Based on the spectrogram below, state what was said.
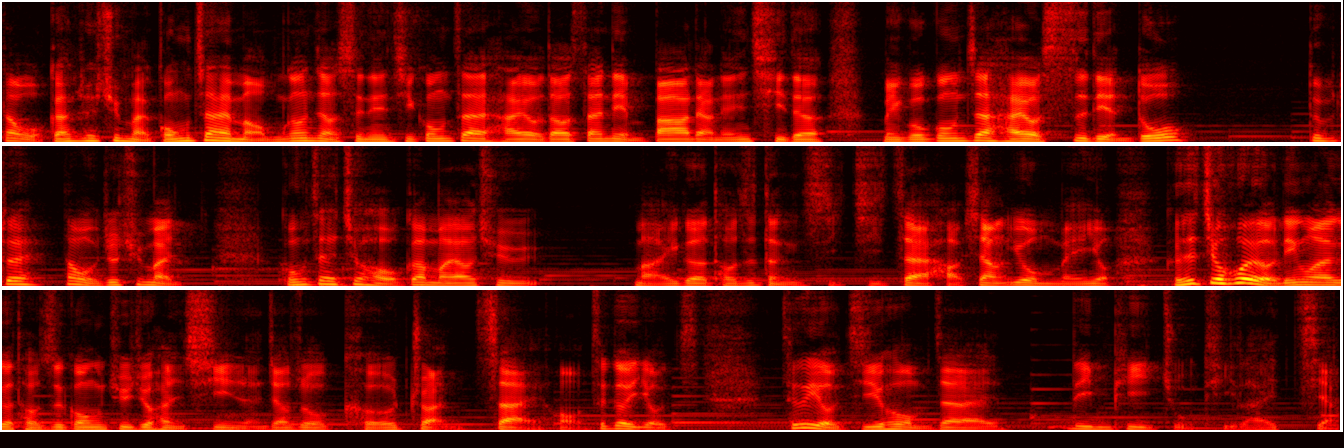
那我干脆去买公债嘛。我们刚刚讲十年期公债还有到三点八，两年期的美国公债还有四点多，对不对？那我就去买公债就好，我干嘛要去买一个投资等级级债？好像又没有。可是就会有另外一个投资工具就很吸引人，叫做可转债。哦，这个有这个有机会我们再来另辟主题来讲，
